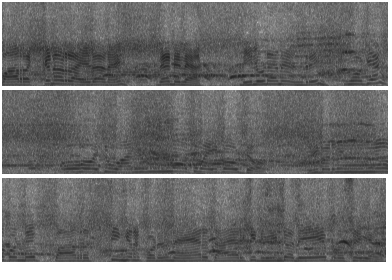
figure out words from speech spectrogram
പറക്കണ ഒരു റൈഡാണ് വേണ്ടില്ലേ ഇതിലൂടെയാണ് എൻട്രി നോക്കെ ഓ ഇത് വല്ലാത്ത വൈബ് ഔട്ടോ ഇത് ഇവിടെ നിന്ന് ഇങ്ങനെ കൊണ്ട് പറത്തി ഇങ്ങനെ കൊണ്ട് നേരെ തയ്യാറാക്കി വീണ്ടും അതേ പ്രോസസ് ചെയ്യാണ്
